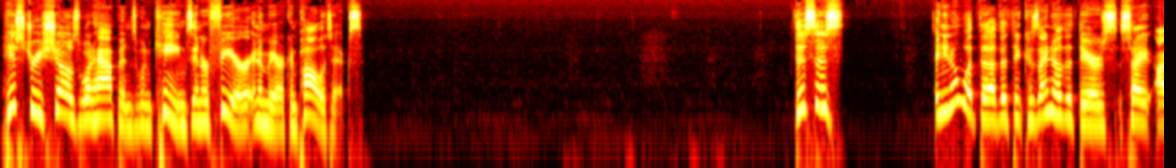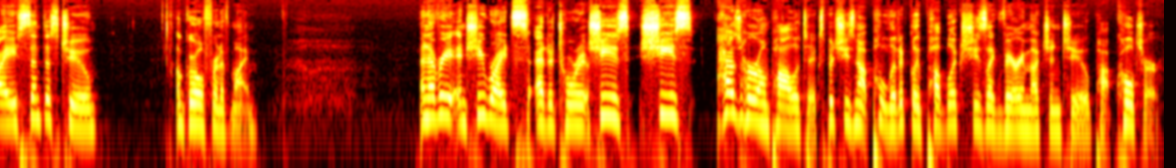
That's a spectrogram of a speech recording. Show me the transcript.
history shows what happens when kings interfere in American politics. This is, and you know what the other thing, because I know that there's, so I, I sent this to a girlfriend of mine. And every, and she writes editorial, she's, she's, has her own politics, but she's not politically public. She's like very much into pop culture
